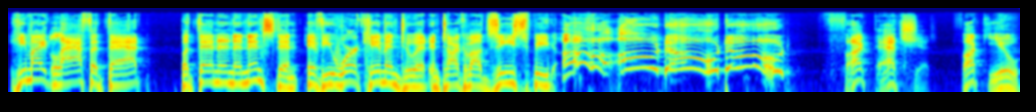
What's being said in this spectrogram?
He might laugh at that, but then in an instant, if you work him into it and talk about Z speed, oh, oh no, don't. Fuck that shit. Fuck you.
